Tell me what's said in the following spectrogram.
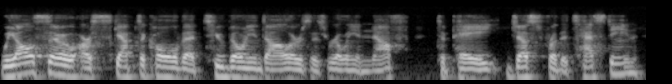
We also are skeptical that two billion dollars is really enough to pay just for the testing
